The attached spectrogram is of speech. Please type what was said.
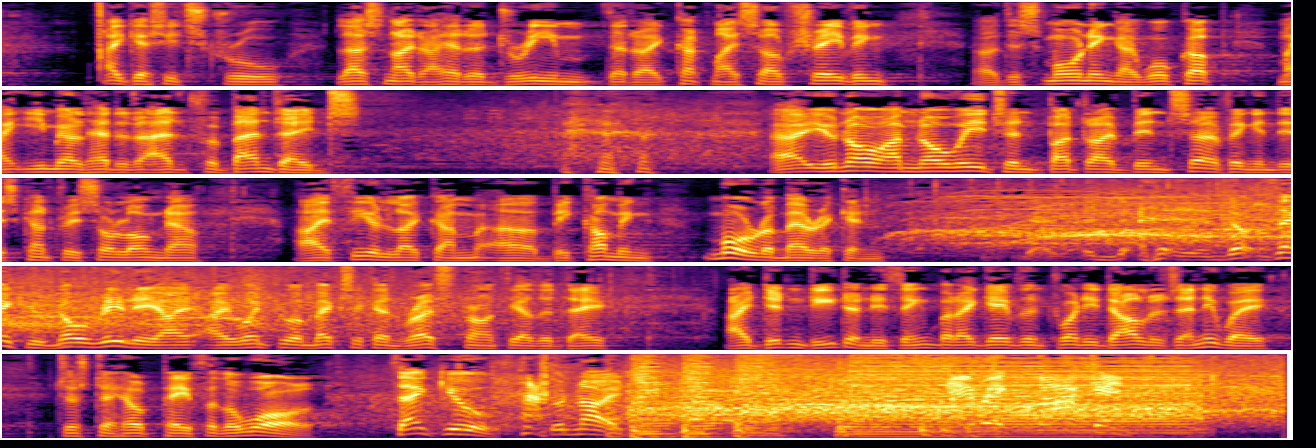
I guess it's true. Last night I had a dream that I cut myself shaving. Uh, this morning I woke up, my email had an ad for band-aids. Uh, you know, I'm Norwegian, but I've been serving in this country so long now. I feel like I'm uh, becoming more American. No, thank you. No, really, I, I went to a Mexican restaurant the other day. I didn't eat anything, but I gave them $20 anyway, just to help pay for the wall. Thank you. Good night. Eric Bakken.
